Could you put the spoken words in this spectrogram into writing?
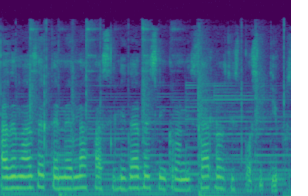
además de tener la facilidad de sincronizar los dispositivos.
